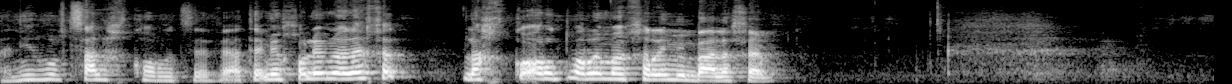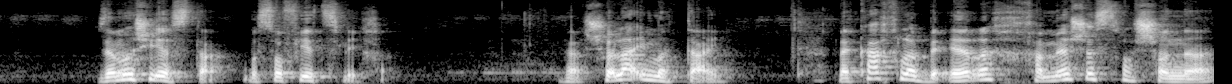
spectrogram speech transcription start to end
אני רוצה לחקור את זה, ואתם יכולים ללכת לחקור דברים אחרים מבא לכם. זה מה שהיא עשתה, בסוף היא הצליחה. והשאלה היא מתי. לקח לה בערך 15 שנה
